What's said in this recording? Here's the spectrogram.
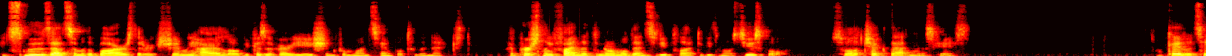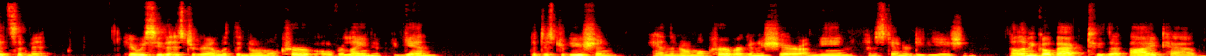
It smooths out some of the bars that are extremely high or low because of variation from one sample to the next. I personally find that the normal density plot to be the most useful, so I'll check that in this case. Okay, let's hit submit. Here we see the histogram with the normal curve overlaying it. Again, the distribution and the normal curve are going to share a mean and a standard deviation. Now let me go back to the By tab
